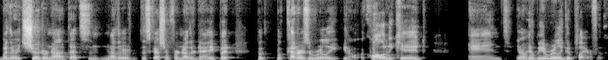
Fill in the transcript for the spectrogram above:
Whether it should or not, that's another discussion for another day. But but but Cutter's a really you know a quality kid, and you know he'll be a really good player for them.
